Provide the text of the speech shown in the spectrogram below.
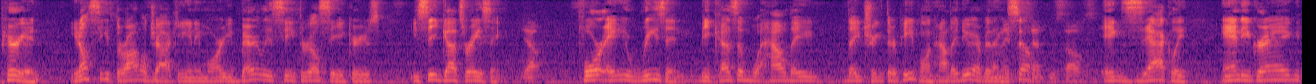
Period. You don't see throttle jockey anymore. You barely see thrill seekers. You see guts racing yep. for a reason because of how they they treat their people and how they do everything. And they so themselves. Exactly. Andy Gregg,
